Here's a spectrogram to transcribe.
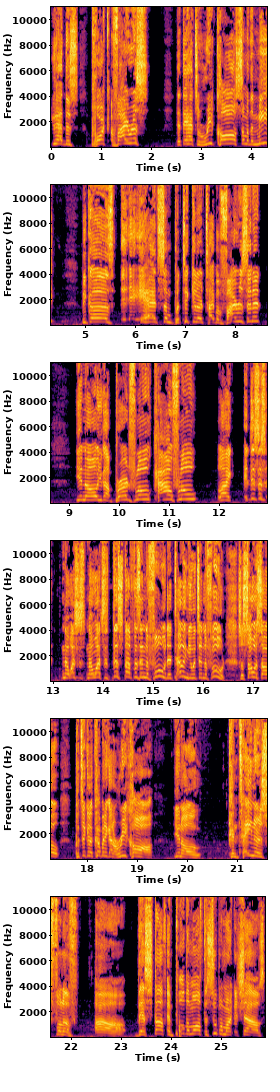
You had this pork virus that they had to recall some of the meat because it had some particular type of virus in it. You know, you got bird flu, cow flu. Like, this is, now watch this, now watch this. This stuff is in the food. They're telling you it's in the food. So so and so particular company got to recall, you know, containers full of, uh, their stuff and pull them off the supermarket shelves.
